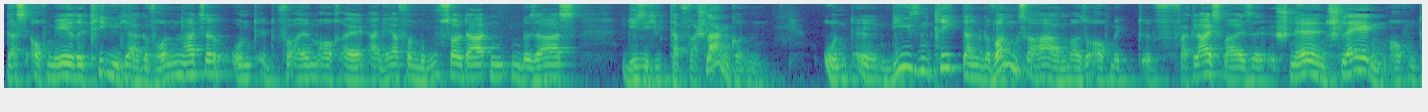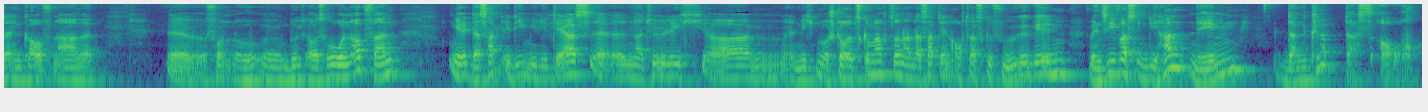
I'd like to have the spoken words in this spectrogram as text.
das auch mehrere Kriege ja gewonnen hatte und vor allem auch ein Heer von Berufssoldaten besaß, die sich tapfer schlagen konnten. Und äh, diesen Krieg dann gewonnen zu haben, also auch mit äh, vergleichsweise schnellen Schlägen, auch unter Inkaufnahme äh, von durchaus hohen Opfern, das hat die Militärs äh, natürlich ähm, nicht nur stolz gemacht, sondern das hat ihnen auch das Gefühl gegeben, wenn sie was in die Hand nehmen, dann klappt das auch.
